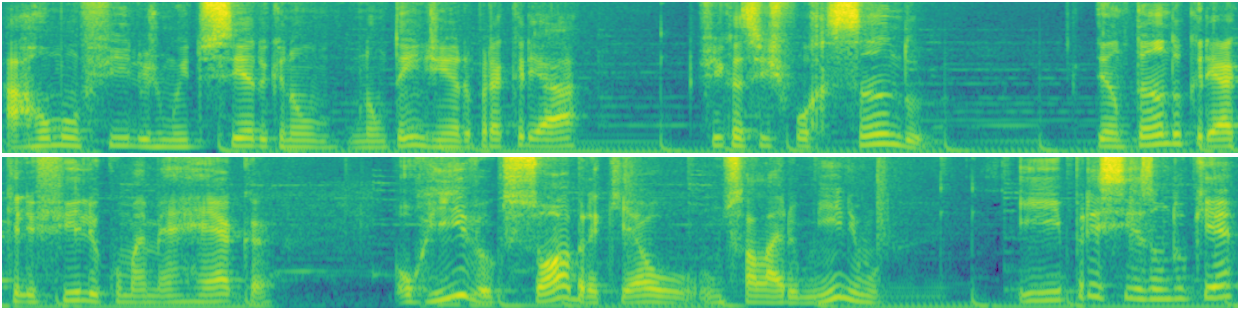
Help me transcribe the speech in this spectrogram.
arrumam filhos muito cedo que não, não tem dinheiro para criar, fica se esforçando, tentando criar aquele filho com uma merreca horrível que sobra, que é o, um salário mínimo, e precisam do quê?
